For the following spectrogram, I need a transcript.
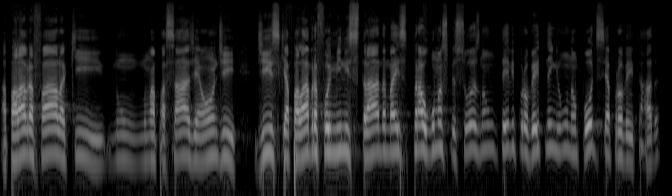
A palavra fala que, num, numa passagem onde diz que a palavra foi ministrada, mas para algumas pessoas não teve proveito nenhum, não pôde ser aproveitada,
